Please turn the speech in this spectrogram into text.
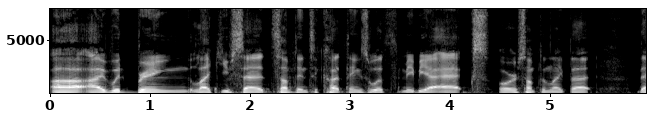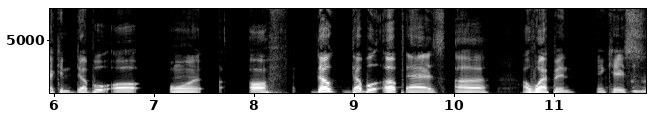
uh, I would bring, like you said, something to cut things with, maybe an axe or something like that, that can double all on off, dou- double up as a a weapon in case Mhm.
